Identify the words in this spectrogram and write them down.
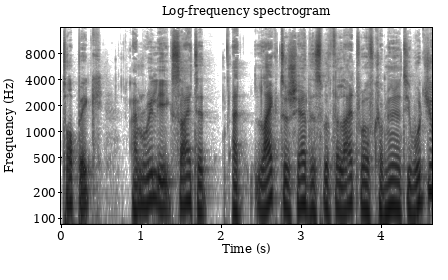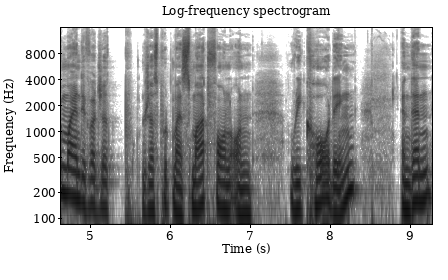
topic. I'm really excited. I'd like to share this with the Leitwolf community. Would you mind if I just just put my smartphone on recording and then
